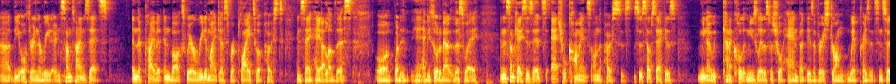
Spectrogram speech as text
uh, the author and the reader. And sometimes that's in the private inbox where a reader might just reply to a post and say, "Hey, I love this," or "What have you thought about it this way?" And in some cases, it's actual comments on the posts. So Substack is, you know, we kind of call it newsletters for shorthand, but there's a very strong web presence, and so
